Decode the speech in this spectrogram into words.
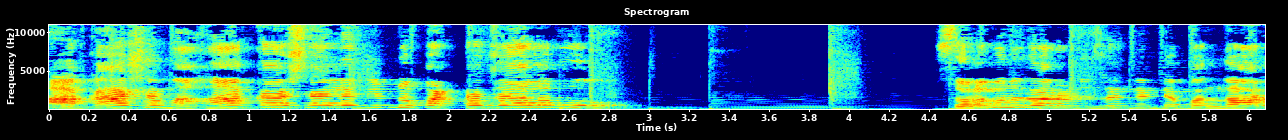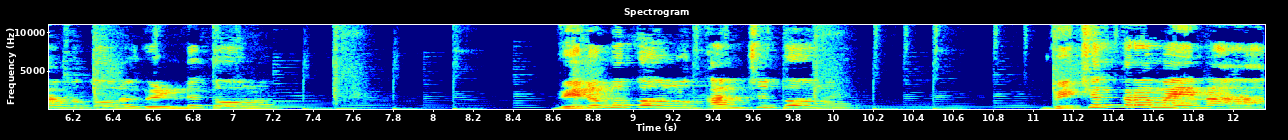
ఆకాశ మహాకాశాలు నిన్ను పట్టజాలవు. సొలమన్ గారు నిజంగా బంగారముతోను వెండితోను వినుముతోను కంచుతోను విచిత్రమైన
